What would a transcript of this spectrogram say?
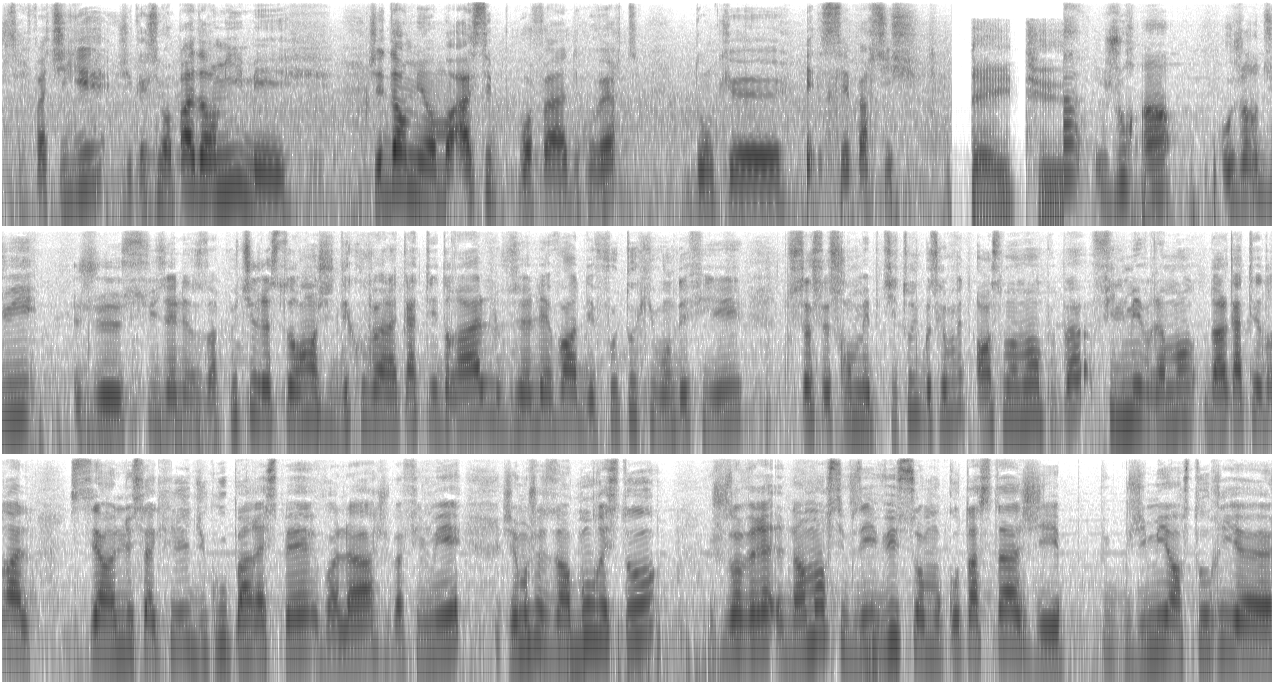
Je serai fatigué. J'ai quasiment pas dormi, mais j'ai dormi en moi assez pour pouvoir faire la découverte. Donc euh, c'est parti. Day 2. Ah, Jour 1. Aujourd'hui, je suis allé dans un petit restaurant. J'ai découvert la cathédrale. Vous allez voir des photos qui vont défiler. Tout ça, ce seront mes petits trucs. Parce qu'en fait, en ce moment, on peut pas filmer vraiment dans la cathédrale. C'est un lieu sacré. Du coup, par respect, voilà, je vais pas filmer. J'ai mangé dans un bon resto. Je vous enverrai. Normalement, si vous avez vu sur mon compte Insta, j'ai mis en story euh,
